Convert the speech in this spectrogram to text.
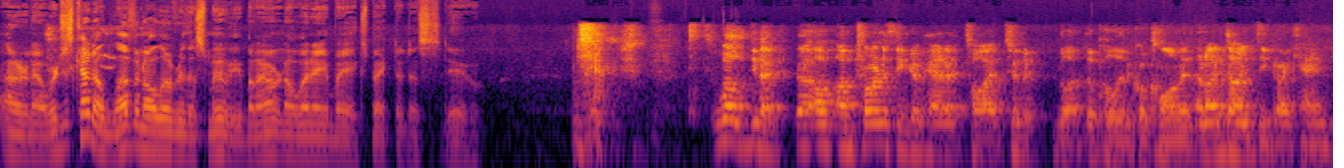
I don't know. We're just kind of loving all over this movie, but I don't know what anybody expected us to do. well, you know, I'm, I'm trying to think of how to tie it to the like, the political climate, and I don't think I can,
